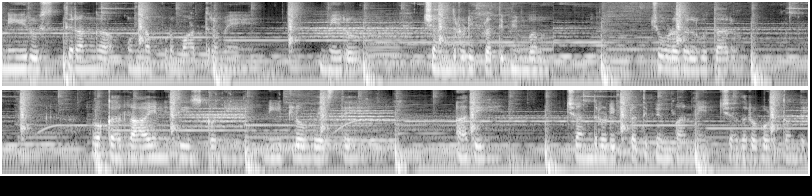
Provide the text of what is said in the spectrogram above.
నీరు స్థిరంగా ఉన్నప్పుడు మాత్రమే మీరు చంద్రుడి ప్రతిబింబం చూడగలుగుతారు. ఒక రాయిని తీసుకొని నీటిలో వేస్తే అది చంద్రుడి ప్రతిబింబాన్ని చెదరగొడుతుంది.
